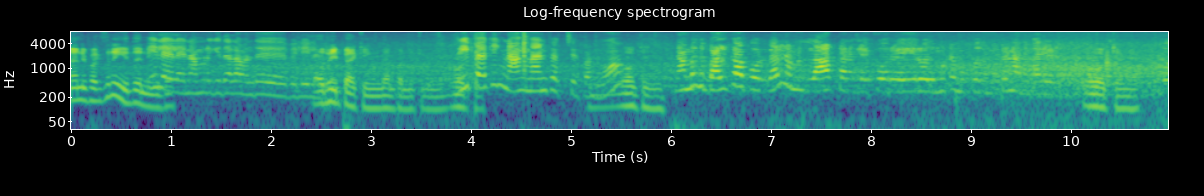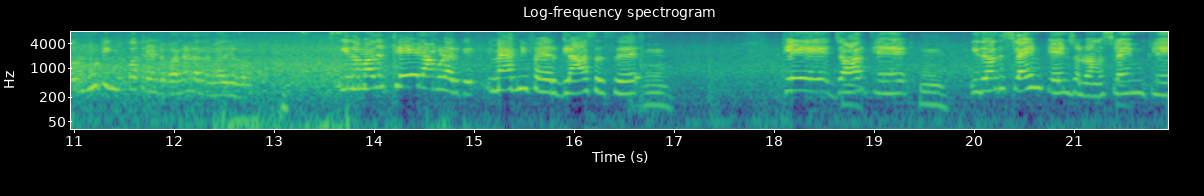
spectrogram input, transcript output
மேனுஃபேக்சரிங் இது இல்ல இல்ல நம்மளுக்கு இதெல்லாம் வந்து வெளியில ரீபேக்கிங் தான் பண்ணிக்கிறீங்க. ரீபேக்கிங் நாங்க மேனுஃபேக்சர் பண்ணுவோம். ஓகேங்க நம்மளுக்கு பல்கா போறதால நம்மளுக்கு லாட் கணக்குல இப்போ ஒரு இருபது மூட்டை முப்பது மூட்டை அந்த மாதிரி எடுக்கும் ஓகேங்க ஒரு மூட்டைக்கு முப்பத்தி ரெண்டு பண்டல் அந்த மாதிரி வரும். இந்த மாதிரி கிளேலாம் கூட இருக்கு. மேக்னிஃபையர் ம் கிளே ஜார் கிளே இது வந்து ஸ்லைம் கிளேன்னு சொல்லுவாங்க ஸ்லைம் கிளே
